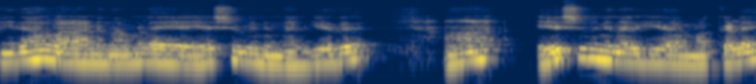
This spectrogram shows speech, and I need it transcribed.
പിതാവാണ് നമ്മളെ യേശുവിന് നൽകിയത്. ആ യേശുവിന് നൽകിയ മക്കളെ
